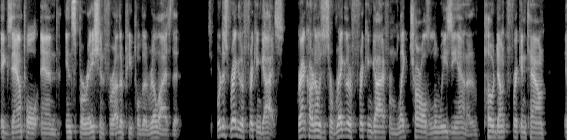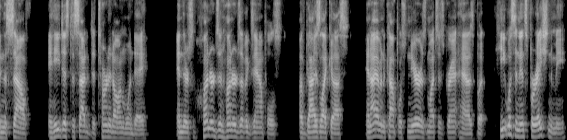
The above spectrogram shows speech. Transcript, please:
example and inspiration for other people to realize that we're just regular freaking guys. Grant Cardone is just a regular freaking guy from Lake Charles, Louisiana, podunk freaking town in the South. And he just decided to turn it on one day. And there's hundreds and hundreds of examples of guys like us. And I haven't accomplished near as much as Grant has, but he was an inspiration to me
